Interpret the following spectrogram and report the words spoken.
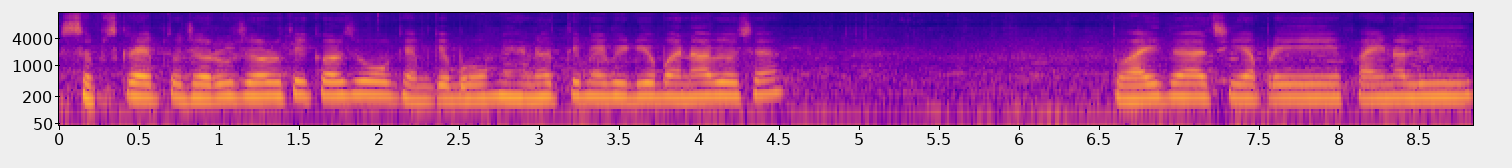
સબસ્ક્રાઈબ તો જરૂર જરૂરથી કરજો, કેમ કે બહુ મહેનતથી મેં વીડિયો બનાવ્યો છે. તો આવી ગયા છીએ આપણે ફાઇનલી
